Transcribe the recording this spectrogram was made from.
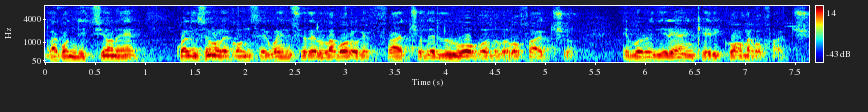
la condizione quali sono le conseguenze del lavoro che faccio, del luogo dove lo faccio e vorrei dire anche di come lo faccio.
